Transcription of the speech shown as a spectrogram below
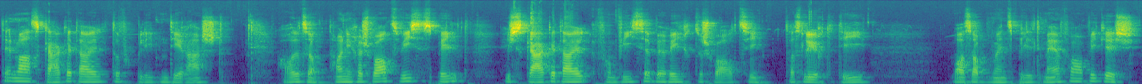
dann war das Gegenteil der verbleibende Rest. Also, habe ich ein schwarz-weißes Bild, ist das Gegenteil vom weißen Bereich der schwarze. Das leuchtet ein. Was aber, wenn das Bild mehrfarbig ist?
